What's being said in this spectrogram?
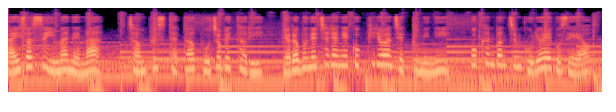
바이서스 이마네마 점프 스타터 보조 배터리 여러분의 차량에 꼭 필요한 제품이니 꼭 한 번쯤 고려해보세요.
